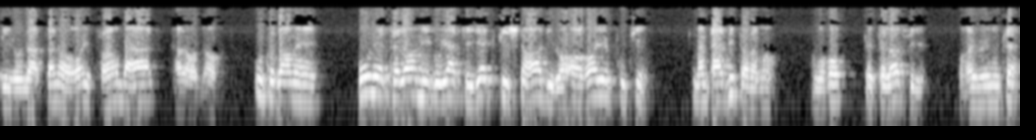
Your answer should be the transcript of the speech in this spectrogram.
بیرون رفتن آقای ترامپ از قرارداد اون کدامه اون اطلاع می‌گوید که یک پیشنهادی رو آقای پوتین من تردید دارم اما خب اطلاع چیه ببینیم که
